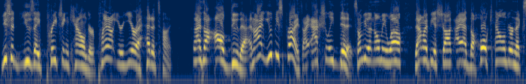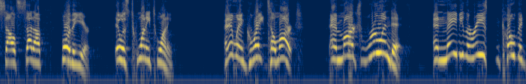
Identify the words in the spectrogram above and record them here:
you should use a preaching calendar, plan out your year ahead of time. And I thought, I'll do that. And I, you'd be surprised. I actually did it. Some of you that know me well, that might be a shock. I had the whole calendar in Excel set up for the year. It was 2020. And it went great till March. And March ruined it. And maybe the reason COVID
